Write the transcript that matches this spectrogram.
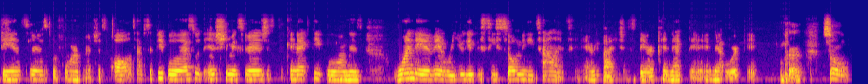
dancers, performers, just all types of people. That's what the industry mixer is, just to connect people on this one day event where you get to see so many talents and everybody's just there connecting and networking. Okay. So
